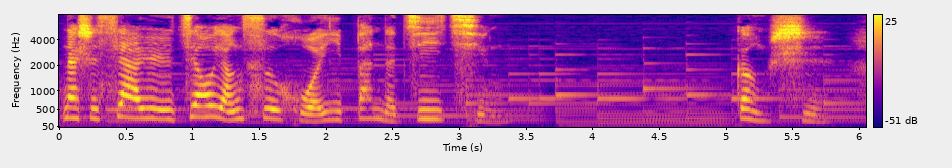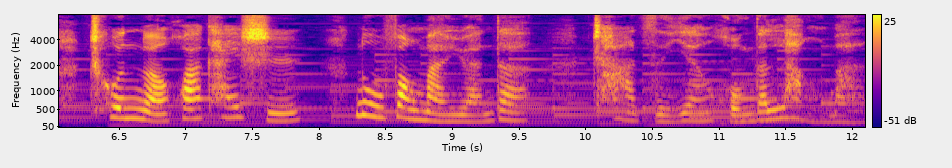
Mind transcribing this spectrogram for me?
那是夏日骄阳似火一般的激情，更是春暖花开时怒放满园的姹紫嫣红的浪漫。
